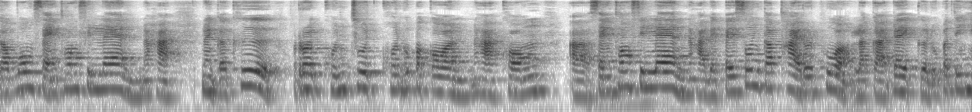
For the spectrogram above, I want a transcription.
กับวงแสงทองฟินแลนด์นะคะ นั่นก็คือรถขนชุดขนอุปกรณ์นะคะของอาแสงทองฟินแลนด์นะคะได้ไปส้นกับถ่ายรถพ่วง แล้วก็ได้เกิดอุบัติเห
